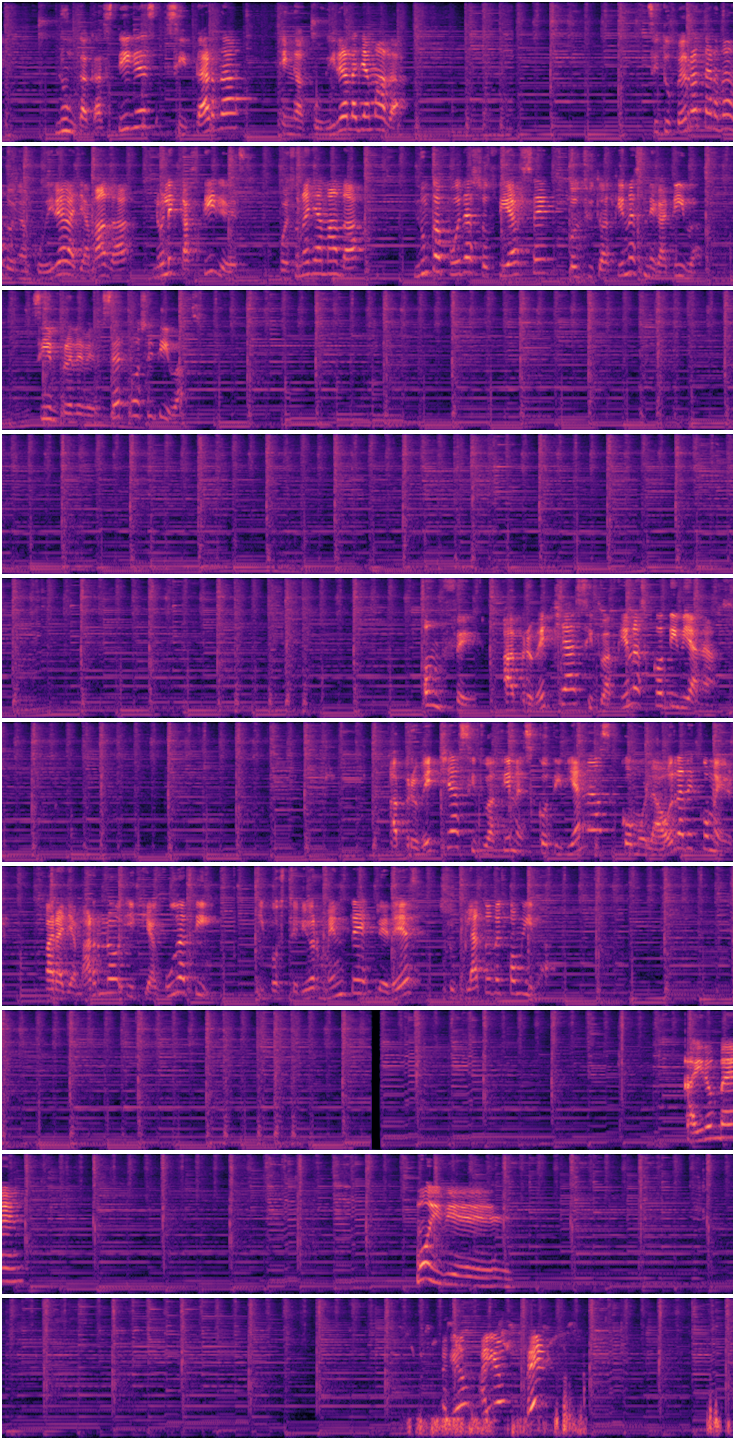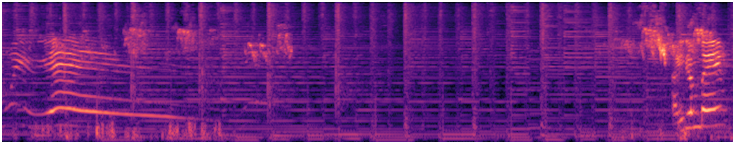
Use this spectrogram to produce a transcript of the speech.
Nunca castigues si tarda en acudir a la llamada. Si tu perro ha tardado en acudir a la llamada, no le castigues, pues una llamada nunca puede asociarse con situaciones negativas. Siempre deben ser positivas. 11. Aprovecha situaciones cotidianas. Aprovecha situaciones cotidianas como la hora de comer para llamarlo y que acuda a ti y posteriormente le des su plato de comida. Iron Man Muy bien. Adiós, adiós, ven. Muy bien. Iron Man.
